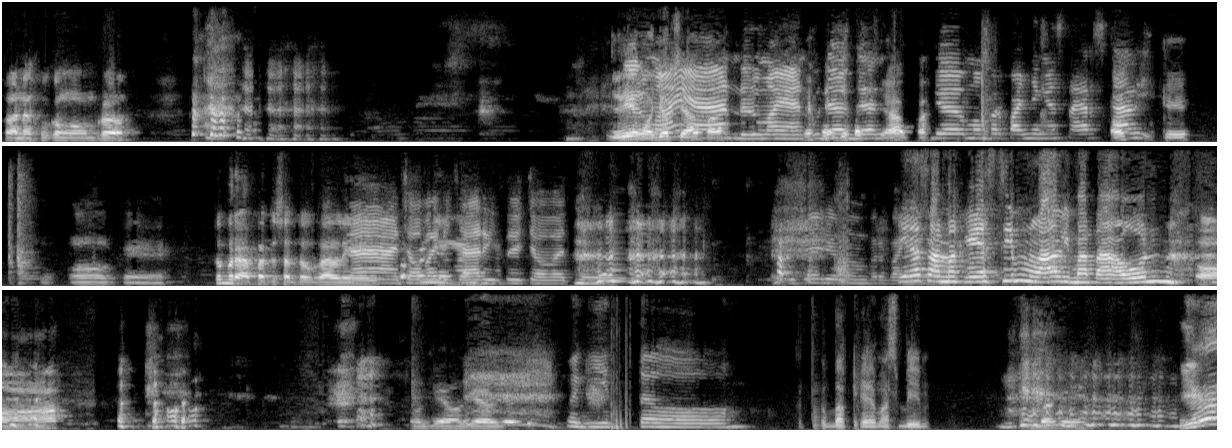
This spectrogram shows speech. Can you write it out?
kalau anak hukum ngobrol. Jadi yang mau jawab siapa? lumayan, udah lumayan. Udah, siapa? udah memperpanjang STR sekali. Oke. Oke. Itu berapa tuh satu kali? Nah, coba dicari tuh, coba tuh. Ya sama kayak SIM lah, lima tahun. Oh. Oke, oke, oke. Begitu. Tebak ya Mas Bim. Coba deh. Ya,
